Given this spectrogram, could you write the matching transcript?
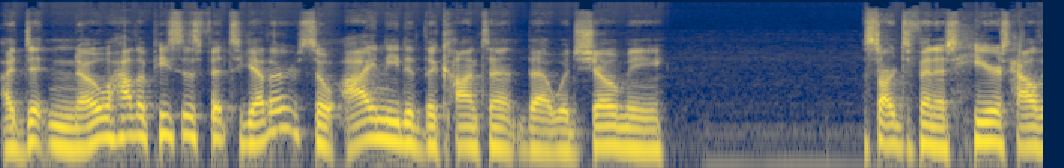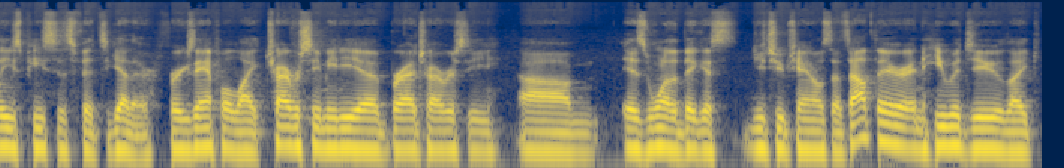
I didn't know how the pieces fit together. So I needed the content that would show me start to finish, here's how these pieces fit together. For example, like Traversy Media, Brad Traversy um, is one of the biggest YouTube channels that's out there, and he would do like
